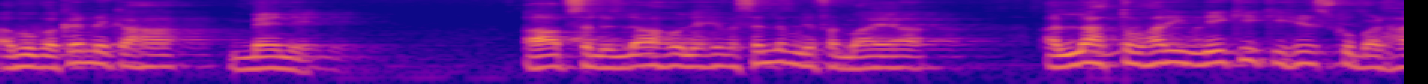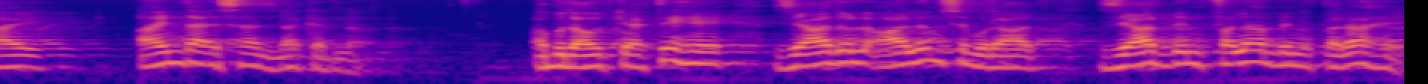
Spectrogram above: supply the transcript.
अबू बकर ने कहा, मैंने। आप सल्लल्लाहु अलैहि वसल्लम ने फरमाया, अल्लाह तुम्हारी नेकी की हिर्स को बढ़ाए, आइंदा ऐसा न करना। अबू दाऊद कहते हैं, ज़ियादुल आलम से मुराद ज़ियाद बिन फला बिन करा है,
